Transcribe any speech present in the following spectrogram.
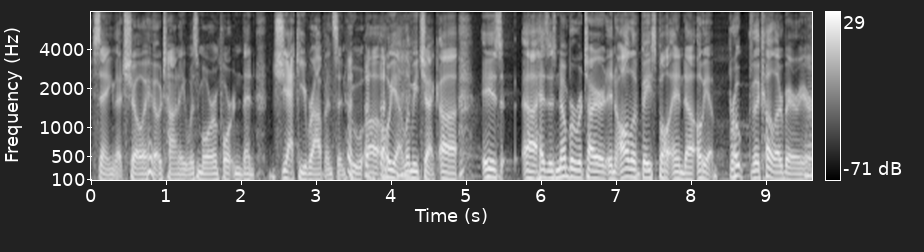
saying that Shohei Ohtani was more important than Jackie Robinson, who, uh, oh yeah, let me check, uh, is uh, has his number retired in all of baseball and uh, oh yeah broke the color barrier.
